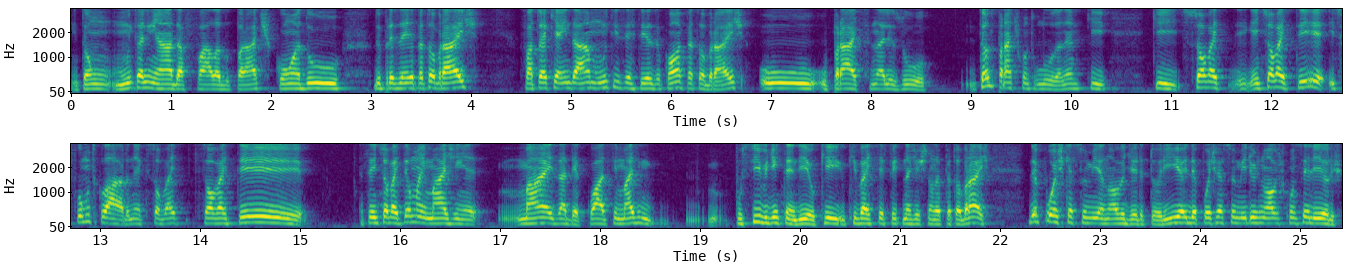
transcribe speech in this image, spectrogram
Então, muito alinhada a fala do Prat com a do, do presidente da Petrobras. O fato é que ainda há muita incerteza com a Petrobras. O, o Prat sinalizou, tanto o Prat quanto o Lula, né? Que, que só vai, a gente só vai ter, isso ficou muito claro, né? Que só vai, só vai ter, a gente só vai ter uma imagem mais adequada, assim, mais possível de entender o que, o que vai ser feito na gestão da Petrobras depois que assumir a nova diretoria e depois que assumir os novos conselheiros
